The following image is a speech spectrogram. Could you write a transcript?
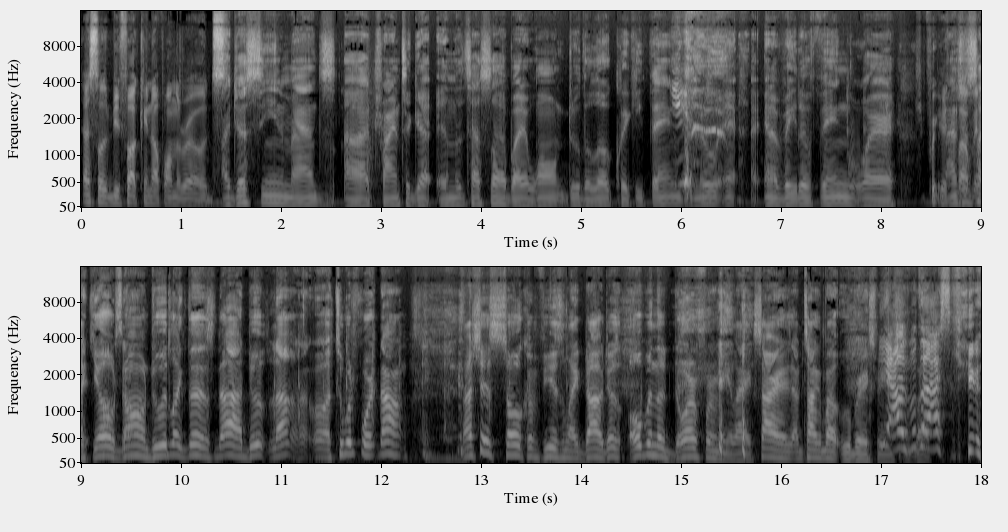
Tesla would be fucking up on the roads. I just seen man's uh, trying to get in the Tesla, but it won't do the little clicky thing, the new in- innovative thing where Put your man's thumb just like, yo, don't do it like this. Nah, do it. Nah, uh, too much for it. Nah. That shit's so confusing. Like, dog, just open the door for me. Like, sorry, I'm talking about Uber experience. yeah, I was about to ask you.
